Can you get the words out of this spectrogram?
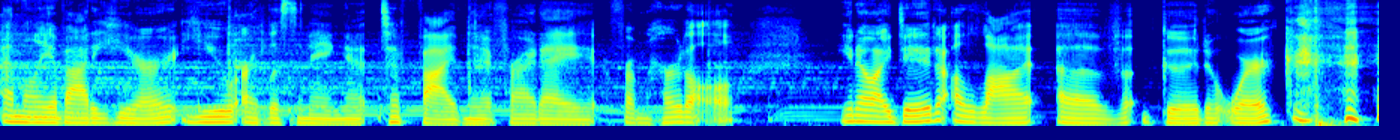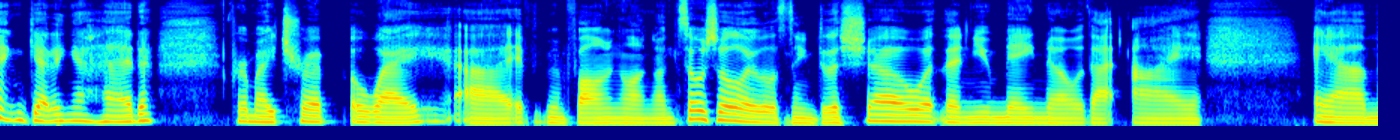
Emily Abadi here. You are listening to Five Minute Friday from Hurdle. You know, I did a lot of good work getting ahead for my trip away. Uh, if you've been following along on social or listening to the show, then you may know that I am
